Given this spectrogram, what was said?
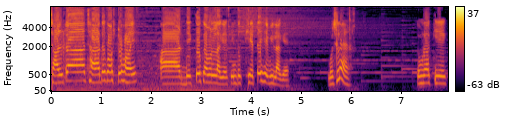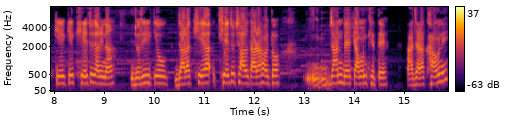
চালটা ছাড়াতে কষ্ট হয়। আর দেখতেও কেমন লাগে, কিন্তু খেতে হেভি লাগে। বুঝলে? তোমরা কে কে কে খেয়েছো জানি না। যদি কেউ, যারা খেয়ে, খেয়েছো চাল তারা হয়তো জানবে কেমন খেতে। আর যারা খাওনি,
